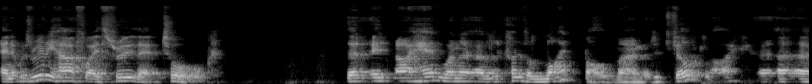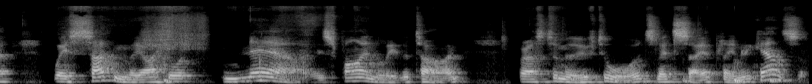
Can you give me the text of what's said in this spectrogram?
And it was really halfway through that talk that it, I had one, a, a, kind of a light bulb moment, it felt like, uh, uh, where suddenly I thought, now is finally the time for us to move towards, let's say, a plenary council.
